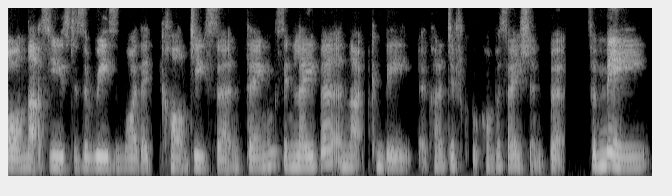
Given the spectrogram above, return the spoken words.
on that's used as a reason why they can't do certain things in labor and that can be a kind of difficult conversation. But for me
